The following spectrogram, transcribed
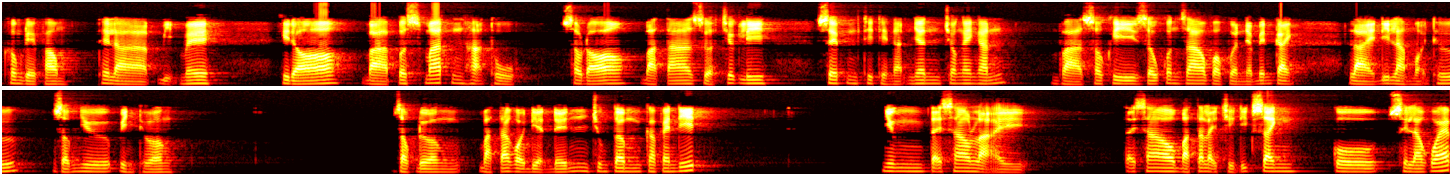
không đề phòng, Thế là bị mê. Khi đó, bà Persmart hạ thủ. Sau đó, bà ta rửa chiếc ly, Xếp thi thể nạn nhân cho ngay ngắn. Và sau khi giấu con dao vào vườn nhà bên cạnh, Lại đi làm mọi thứ, Giống như bình thường. Dọc đường, bà ta gọi điện đến trung tâm Cavendish nhưng tại sao lại, Tại sao bà ta lại chỉ đích danh cô Sheila Webb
